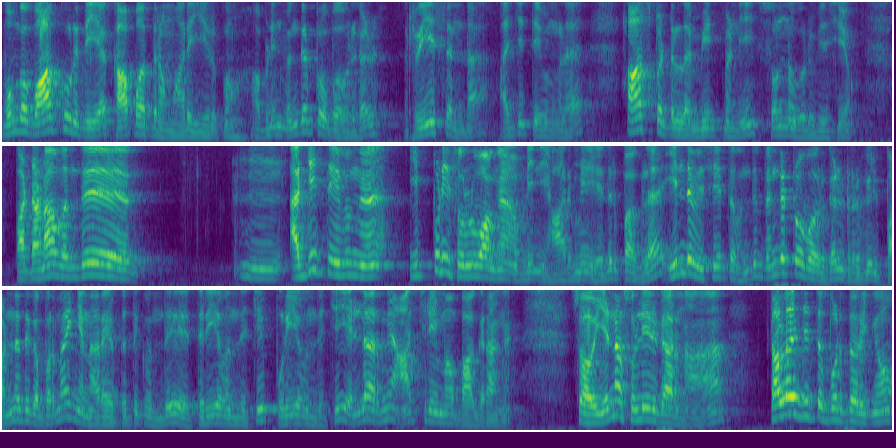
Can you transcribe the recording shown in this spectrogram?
உங்கள் வாக்குறுதியை காப்பாற்றுற மாதிரி இருக்கும் அப்படின்னு வெங்கட் பிரபு அவர்கள் ரீசெண்டாக அஜித் இவங்களை ஹாஸ்பிட்டலில் மீட் பண்ணி சொன்ன ஒரு விஷயம். பட் ஆனால் வந்து அஜித் இவங்க இப்படி சொல்லுவாங்க அப்படின்னு யாருமே எதிர்பார்க்கல. இந்த விஷயத்தை வந்து வெங்கட் பிரபு அவர்கள் ரிவீல் பண்ணதுக்கப்புறம் தான் இங்கே நிறைய பேத்துக்கு வந்து தெரிய வந்துச்சு புரிய வந்துச்சு. எல்லாருமே ஆச்சரியமாக பார்க்குறாங்க ஸோ என்ன சொல்லியிருக்காருன்னா தலஜித்தை பொறுத்த வரைக்கும்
